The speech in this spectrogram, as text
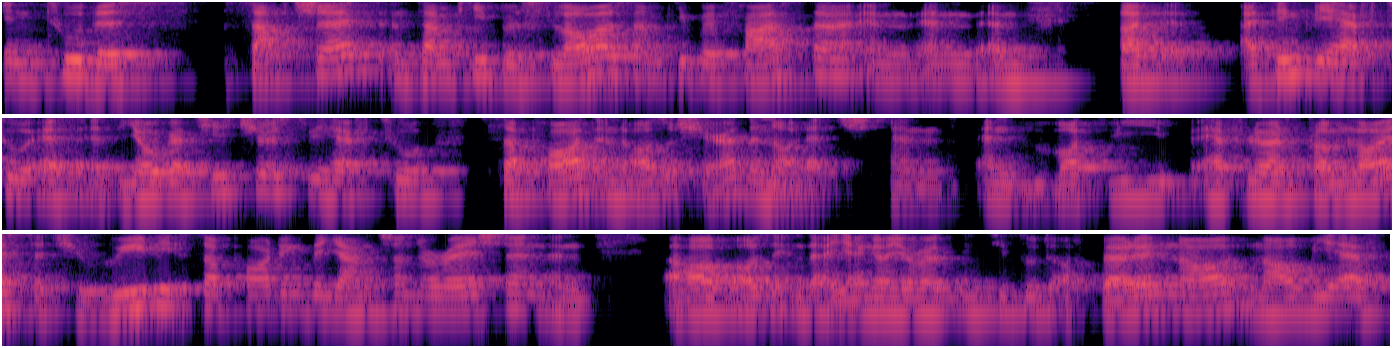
into this subject, and some people slower, some people faster, and and and but I think we have to, as, as yoga teachers, we have to support and also share the knowledge. And, and what we have learned from Lois, that you're really supporting the young generation. And I hope also in the Iyengar Yoga Institute of Berlin now, now we have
